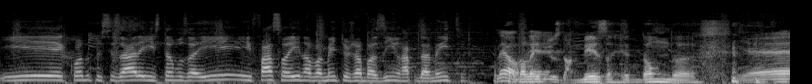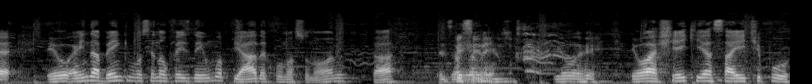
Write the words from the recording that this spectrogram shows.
E quando precisarem, estamos aí. E façam aí novamente o jabazinho rapidamente. Léo, Cavaleiros da Mesa Redonda. É, eu ainda bem que você não fez nenhuma piada com o nosso nome, tá? Exatamente. Eu, eu achei que ia sair tipo,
